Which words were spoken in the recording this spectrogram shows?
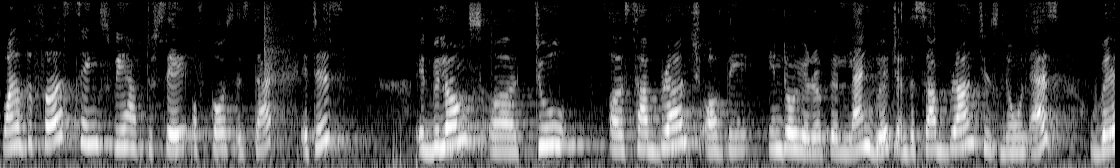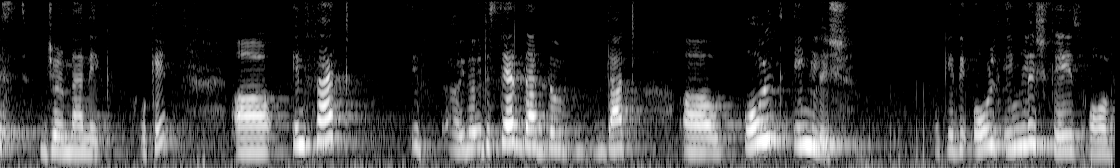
One of the first things we have to say of course, is that it is it belongs uh, to a sub branch of the Indo-European language and the sub branch is known as West Germanic. Okay. Uh, in fact, if uh, you know it is said that the that uh, old English, okay, the old English phase of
